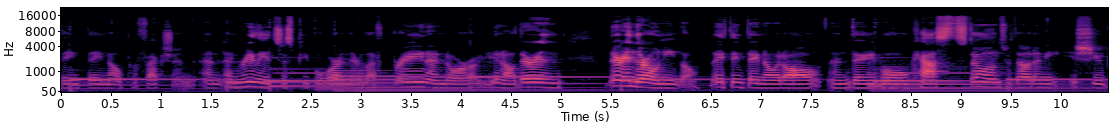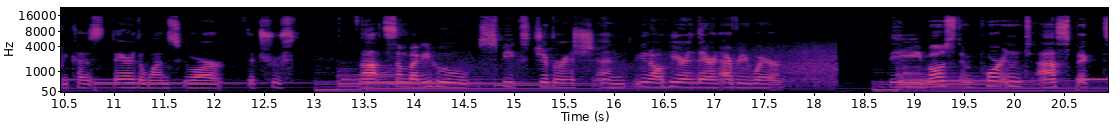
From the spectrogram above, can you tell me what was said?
think they know perfection. And and really it's just people who are in their left brain and or you know, they're in they're in their own ego. They think they know it all and they will cast stones without any issue because they're the ones who are the truth, not somebody who speaks gibberish and, you know, here and there and everywhere. The most important aspect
